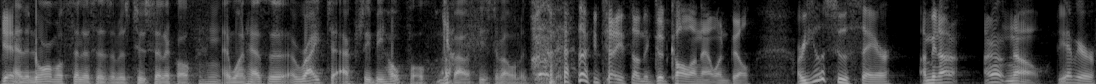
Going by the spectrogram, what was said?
yeah. and the normal cynicism is too cynical mm -hmm. and one has a, a, right to actually be hopeful yeah. about these developments. Let me tell you something. Good call on that one Bill. Are you a soothsayer? I mean I don't, I don't know. Do you have your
